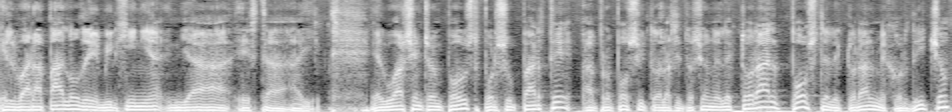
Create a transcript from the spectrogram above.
el varapalo de Virginia ya está ahí. El Washington Post, por su parte, a propósito de la situación electoral, postelectoral, mejor dicho,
